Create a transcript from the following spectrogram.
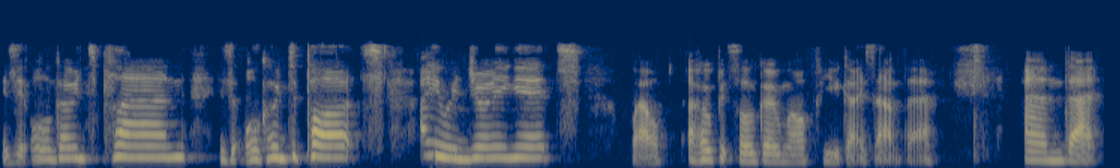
Is it all going to plan? Is it all going to pot? Are you enjoying it? Well, I hope it's all going well for you guys out there and that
